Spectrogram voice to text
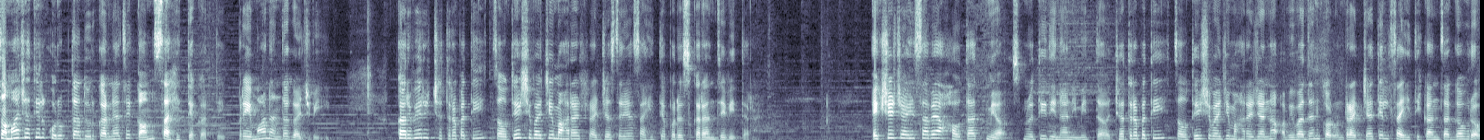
समाजातील कुरूपता दूर करण्याचे काम साहित्य करते. प्रेमानंद गजवी. करवीर छत्रपती चौथे शिवाजी महाराज राज्यस्तरीय साहित्य पुरस्कारांचे वितरण. एकशे चाळीसाव्या हौतात्म्य स्मृती दिनानिमित्त छत्रपती चौथे शिवाजी महाराजांना अभिवादन करून राज्यातील साहित्यिकांचा गौरव.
